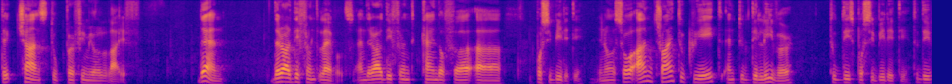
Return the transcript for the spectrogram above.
the chance to perfume your life then there are different levels and there are different kind of uh, uh, possibility you know so i'm trying to create and to deliver to this possibility to the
